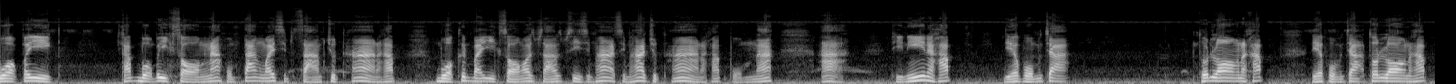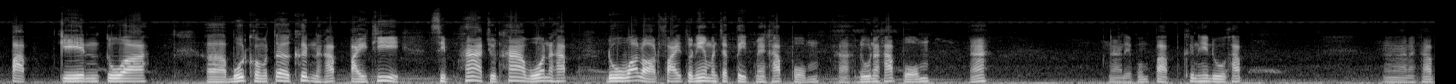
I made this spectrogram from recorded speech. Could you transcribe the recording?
บวกไปอีก ครับบวกไปอีก 2 นะ ผมตั้งไว้ 13.5 นะครับ บวกขึ้นไปอีก2ก็13 14 15 15.5 นะครับผมนะ อ่า ทีนี้นะครับ เดี๋ยวผมจะทดลองนะครับ เดี๋ยวผมจะทดลองนะครับ ปรับเกณฑ์ตัวบูตคอมพิวเตอร์ขึ้นนะครับ ไปที่ 15.5 โวลต์นะครับ ดูว่าหลอดไฟตัวนี้มันจะติดไหมครับ ผมอ่าดูนะครับผมนะอ่าเดี๋ยวผมปรับขึ้นให้ดูครับอ่านะครับ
